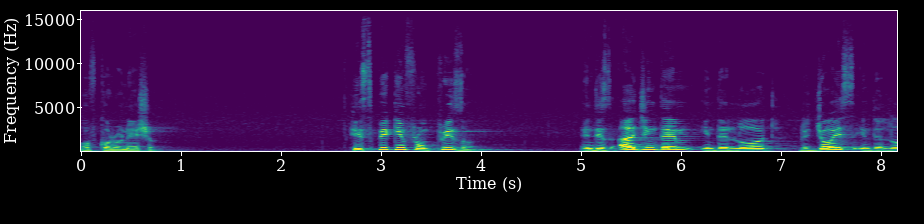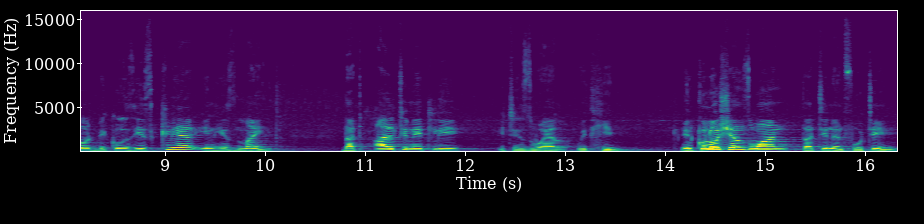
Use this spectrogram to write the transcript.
of coronation. He's speaking from prison and is urging them in the Lord, rejoice in the Lord, because he's clear in his mind that ultimately it is well with him. In Colossians 1 13 and 14,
